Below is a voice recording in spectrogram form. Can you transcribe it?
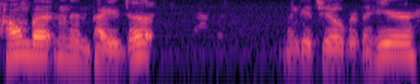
home button and page up. And get you over to here.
